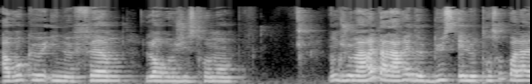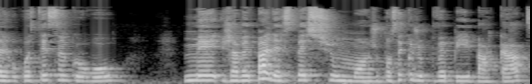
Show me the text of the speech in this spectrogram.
avant qu'il ne ferme l'enregistrement. Donc, je m'arrête à l'arrêt de bus et le transport pour aller à l'aéroport, c'était 5 euros. Mais j'avais pas d'espèces sur moi. Je pensais que je pouvais payer par carte.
